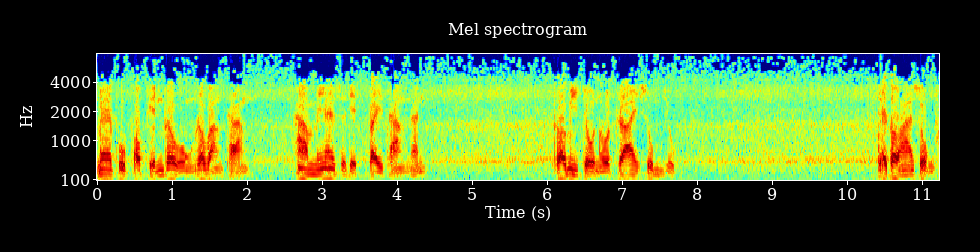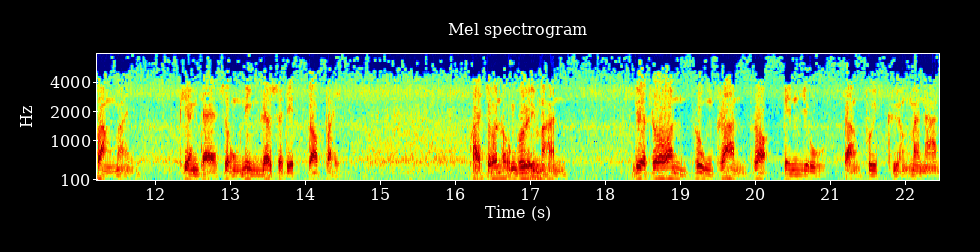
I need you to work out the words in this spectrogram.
แม่ผู้พบเห็นพระองค์ระหว่างทาง ห้ามไม่ให้เสด็จไปทางนั้น เพราะมีโจรโหดร้ายซุ่มอยู่ แต่ก็หาส่งฟังไม่ เพียงแต่ทรงนิ่งแล้วเสด็จต่อไปข้าโจรองคุริมาน เลือดร้อนพรุ่งพร่าน เพราะเป็นอยู่ต่างพืชเคืองมานาน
